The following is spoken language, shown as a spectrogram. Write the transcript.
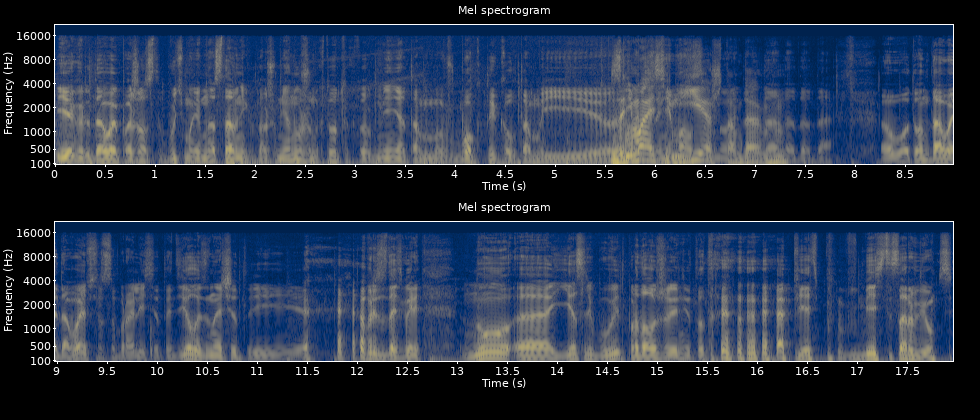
И я говорю, давай, пожалуйста, будь моим наставником, потому что мне нужен кто-то, кто меня там в бок тыкал там и... э, Занимайся, занимался не ешь мной. там, да? Да, да, да, да. Вот, он давай, давай, все собрались это делать, значит, и в результате говорит, ну, э, если будет продолжение, то опять вместе сорвемся.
